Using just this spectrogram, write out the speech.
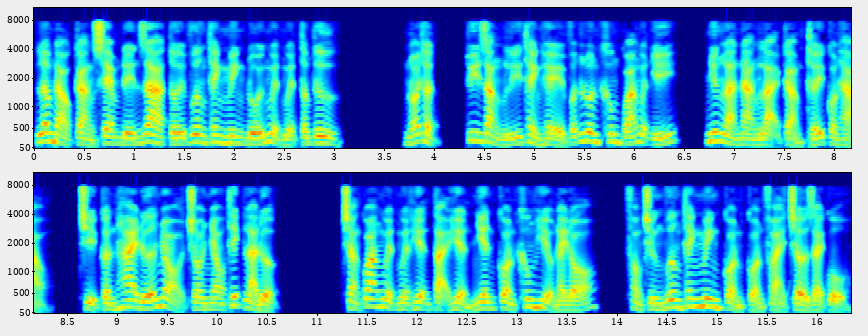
Lâm Đào càng xem đến ra tới Vương Thanh Minh đối Nguyệt Nguyệt tâm tư. Nói thật, tuy rằng Lý Thành Hề vẫn luôn không quá nguyện ý, nhưng là nàng lại cảm thấy còn hảo, chỉ cần hai đứa nhỏ cho nhau thích là được. Chẳng qua Nguyệt Nguyệt hiện tại hiển nhiên còn không hiểu này đó, phòng trừng Vương Thanh Minh còn còn phải chờ dài cổ.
